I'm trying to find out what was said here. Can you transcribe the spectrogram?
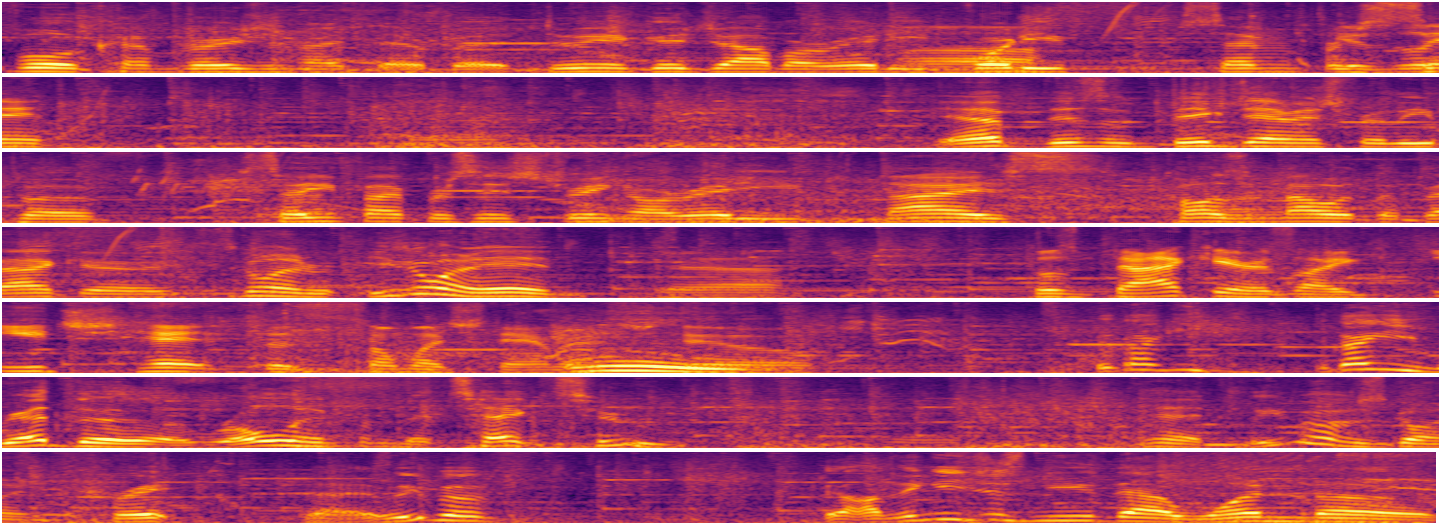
full conversion right there, but doing a good job already. Oh. 47%. Yep, this is big damage for Leepuff. 75% string already. Nice. Calls him out with the back air. He's going. He's going in. Yeah. Those back airs, like each hit does so much damage Ooh. too. Look like he look like he read the roll in from the tech too. Yeah, Leepuff is going crazy. Yeah, Leepuff. I think he just needed that one uh,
